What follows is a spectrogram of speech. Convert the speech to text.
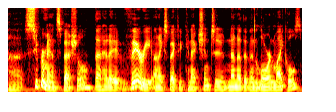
uh, Superman special that had a very unexpected connection to none other than Lorne Michaels.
